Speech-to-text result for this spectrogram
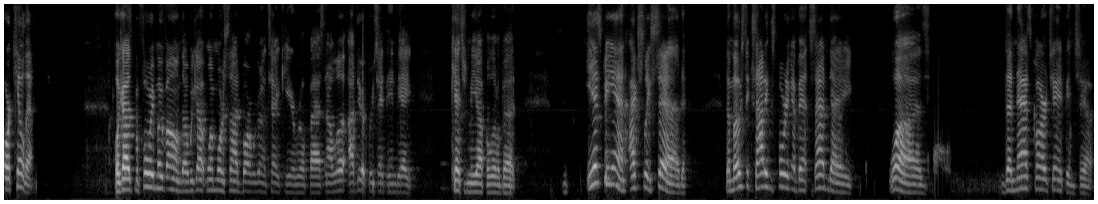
or kill them? Well, guys, before we move on, though, we got one more sidebar we're going to take here real fast. And I, lo- I do appreciate the NBA catching me up a little bit. ESPN actually said the most exciting sporting event Sunday was the NASCAR championship.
